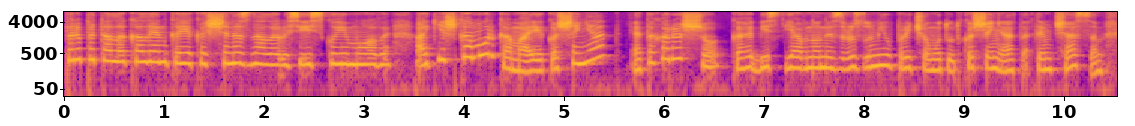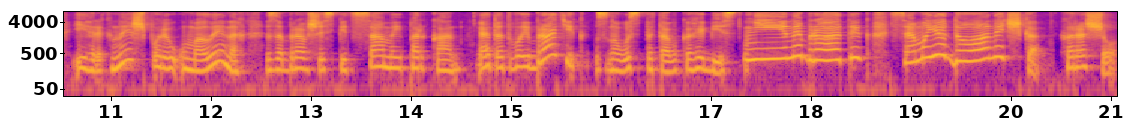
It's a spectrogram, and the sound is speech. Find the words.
перепитала Калинка, яка ще не знала російської мови. А кішка Мурка має кошенят. Это хорошо. Кагабіст явно не зрозумів, при чому тут кошенята. Тим часом Ігрик нишпорив у малинах, забравшись під самий паркан. «Это твій братик? знову спитав кагабіст. Ні, не братик, це моя донечка. Хорошо,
